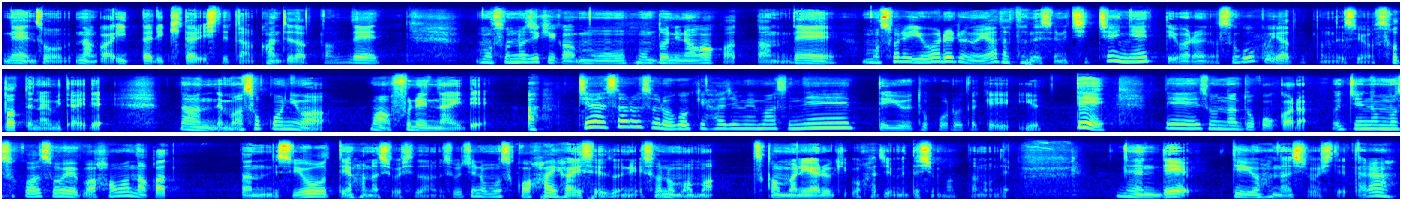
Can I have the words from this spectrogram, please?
ね、そう、なんか行ったり来たりしてた感じだったんで、もうその時期がもう本当に長かったんで、もうそれ言われるの嫌だったんですよね。ちっちゃいねって言われるのすごく嫌だったんですよ。育ってないみたいで。なんで、まあそこには、まあ触れないで、あ、じゃあそろそろ動き始めますねっていうところだけ言って、で、そんなとこから、うちの息子はそういえば歯はなかったんですよっていう話をしてたんです。うちの息子はハイハイせずにそのまま捕まり歩きを始めてしまったので。なんで、っていう話をしてたら、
